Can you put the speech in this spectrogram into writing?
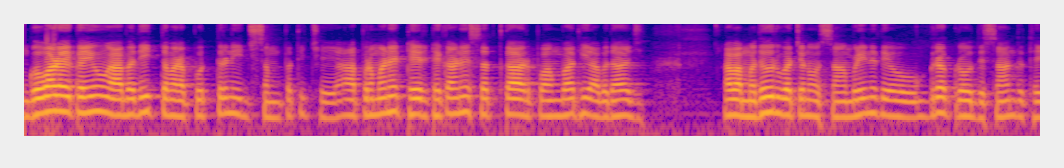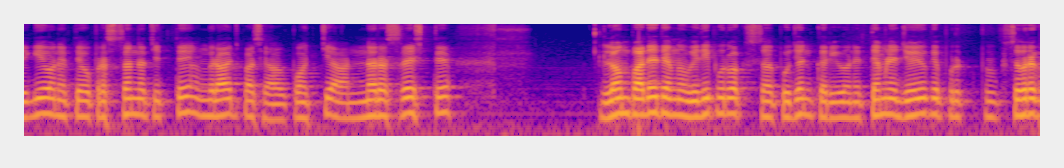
ગોવાળોએ કહ્યું, આ બધી જ તમારા પુત્રની જ સંપત્તિ છે. આ પ્રમાણે ઠેર ઠેકાણે સત્કાર પામવાથી આ બધા જ આવા મધુર વચનો સાંભળીને તેઓ ઉગ્ર ક્રોધ શાંત થઈ ગયો અને તેઓ પ્રસન્ન ચિત્તે અંગરાજ પાસે પહોંચ્યા. નરશ્રેષ્ઠ લોમપાદે તેમનું વિધિપૂર્વક પૂજન કર્યું અને તેમણે જોયું કે સ્વર્ગ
